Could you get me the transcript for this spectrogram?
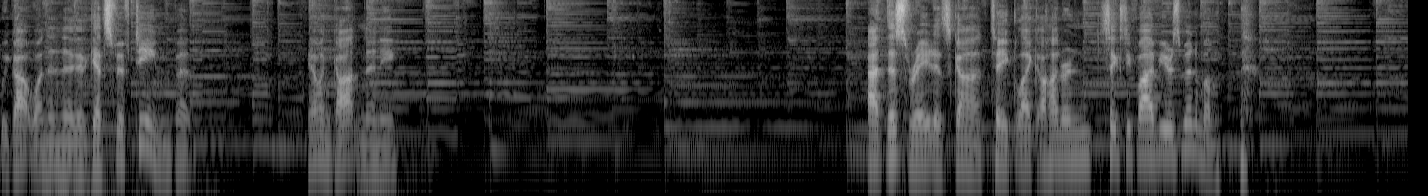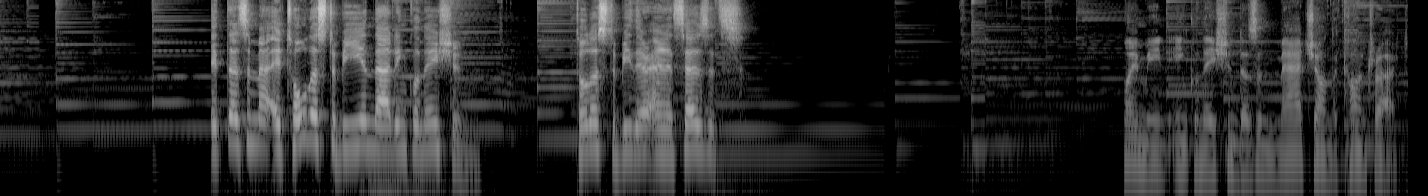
we got one, and then it gets 15, but we haven't gotten any. At this rate, it's gonna take like 165 years minimum. it doesn't matter. It told us to be in that inclination. It told us to be there, and it says it's... What you mean inclination doesn't match on the contract?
